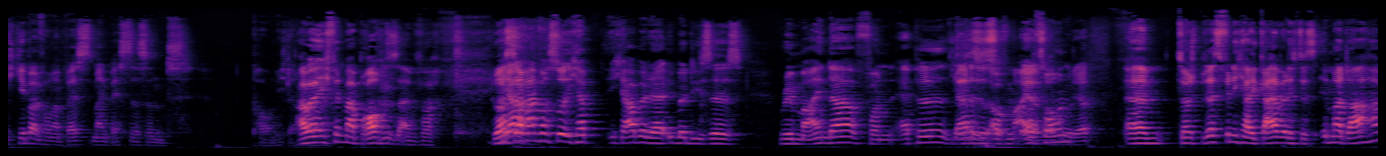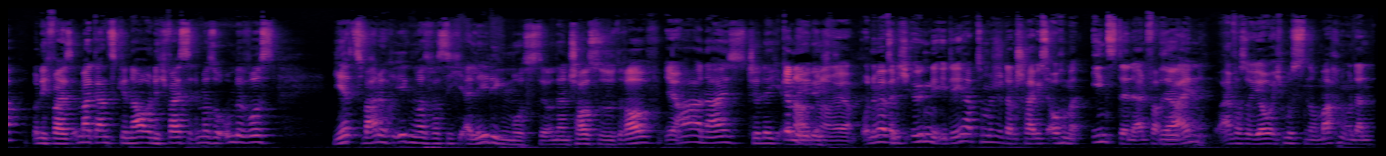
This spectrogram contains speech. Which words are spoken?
ich gebe einfach mein, Best, mein Bestes und brauche mich da. Aber ich finde, man braucht es einfach. Du hast Ja. auch einfach so, ich habe, ich arbeite ja über dieses Reminder von Apple, ja, das ist auf dem auch iPhone. gut, ja. Ähm, zum Beispiel, das finde ich halt geil, weil ich das immer da habe und ich weiß immer ganz genau und ich weiß dann immer so unbewusst, jetzt war doch irgendwas, was ich erledigen musste und dann schaust du so drauf, Ja. ah, nice, chillig, Genau, erledigt. genau, ja. Und immer wenn ich irgendeine Idee habe zum Beispiel, dann schreibe ich es auch immer instant einfach Ja. rein. Einfach so, yo, ich muss es noch machen und dann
